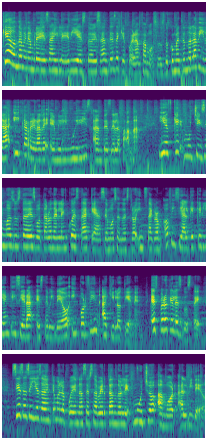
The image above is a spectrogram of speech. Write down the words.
¿Qué onda? Mi nombre es Ailed y esto es antes de que fueran famosos, documentando la vida y carrera de Emily Willis antes de la fama. Y es que muchísimos de ustedes votaron en la encuesta que hacemos en nuestro Instagram oficial que querían que hiciera este video y por fin aquí lo tienen. Espero que les guste. Si es así ya saben que me lo pueden hacer saber dándole mucho amor al video.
